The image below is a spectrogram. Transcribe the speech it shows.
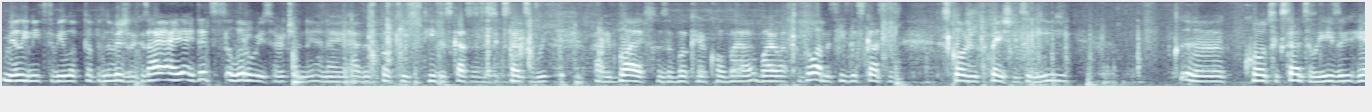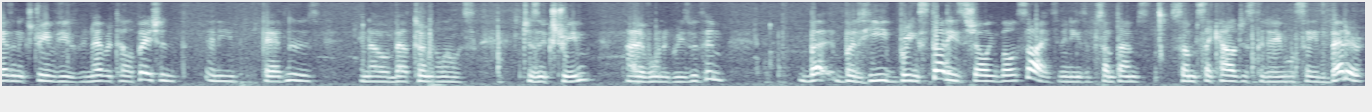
really needs to be looked up individually. Because I, I, I did a little research, and, and I have this book, he, he discusses this extensively. By Bleich, there's a book here called Bio- Bioethical Dilemmas. He discusses disclosure to patients, and he uh, quotes extensively. He's a, he has an extreme view. You never tell a patient any bad news, you know, about terminal illness, which is extreme. Not everyone agrees with him but but he brings studies showing both sides. Meaning that sometimes some psychologists today will say it's better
